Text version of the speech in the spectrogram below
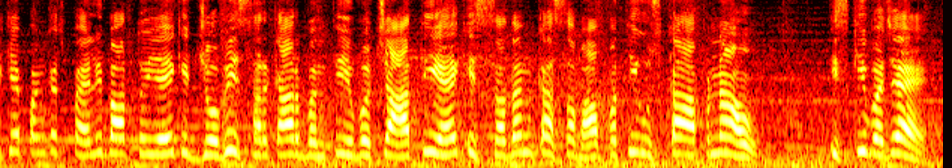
देखिए पंकज, पहली बात तो यह है कि जो भी सरकार बनती है, वो चाहती है कि सदन का सभापति उसका अपना हो। इसकी वजह है।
